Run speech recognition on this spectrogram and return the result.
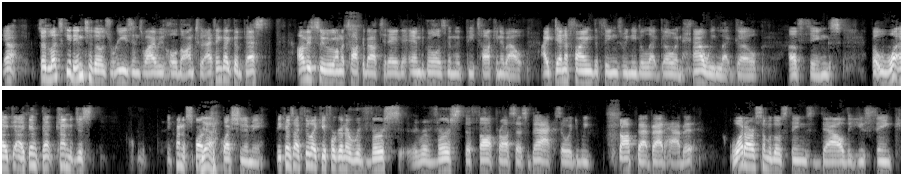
Yeah. So let's get into those reasons why we hold on to it. I think like the best obviously we want to talk about today the end goal is going to be talking about identifying the things we need to let go and how we let go of things. But what I, I guess that kind of just it kind of sparked yeah. a question in me because I feel like if we're going to reverse reverse the thought process back, so it, we stop that bad habit, what are some of those things, Dal, that you think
